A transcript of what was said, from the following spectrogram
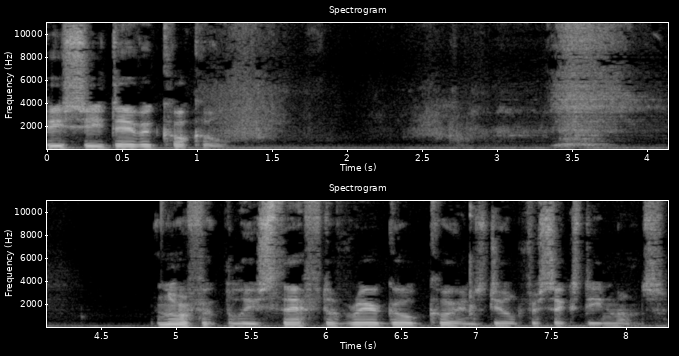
PC David Cockle, Norfolk Police, theft of rare gold coins, jailed for 16 months.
